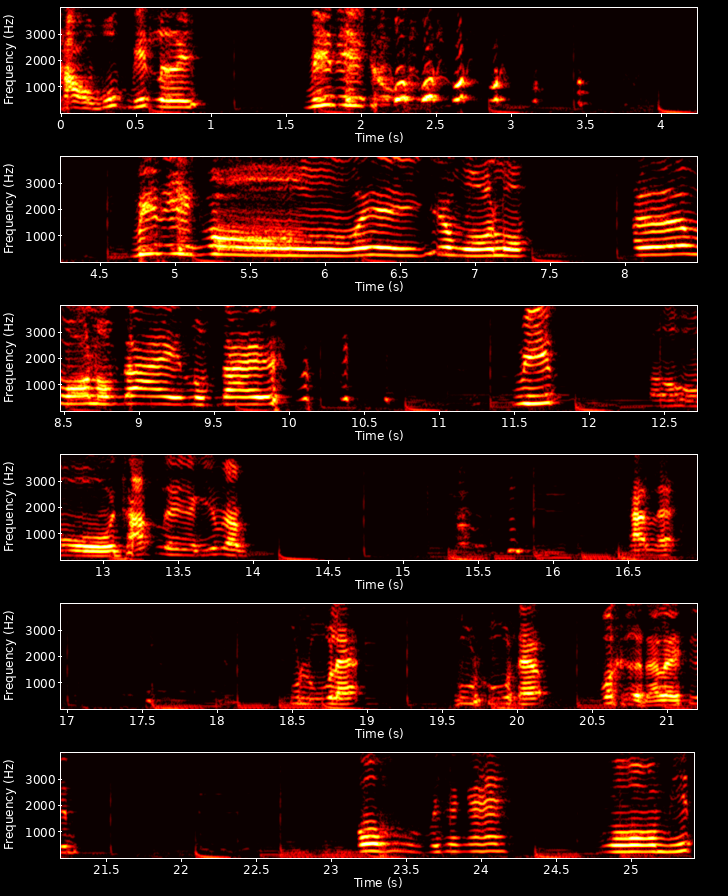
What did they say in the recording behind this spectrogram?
เข่าปุ๊บมิดเลย มิดอีก มิดอีก โอ้ยเหี้ยวอลหลบ เออวอลหลบได้หลบได้มิดโอ้โหชัดเลยอย่างนี้แบบ ชัดแล้วกูรู้แล้วกูรู้แล้ว ว่าเกิดอะไรขึ้น โอ้โหเป็นยังไงวอร์มิด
